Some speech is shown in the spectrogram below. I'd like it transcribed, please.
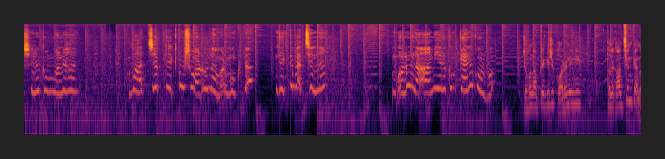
সেরকম মনে হয়? বাচ্চার থেকেও সরল আমার মুখটা। দেখতে পাচ্ছেন না? বলুন না আমি এরকম কেন করব? যখন আপনি কিছু করেননি তাহলে কাঁদছেন কেন?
